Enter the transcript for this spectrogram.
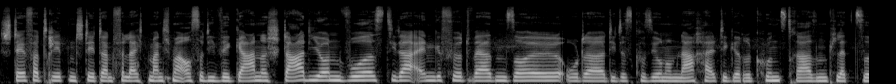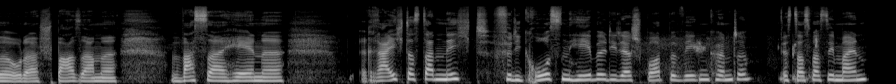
stellvertretend steht dann vielleicht manchmal auch so die vegane Stadionwurst, die da eingeführt werden soll oder die Diskussion um nachhaltigere Kunstrasenplätze oder sparsame Wasserhähne. Reicht das dann nicht für die großen Hebel, die der Sport bewegen könnte? Ist das, was Sie meinen?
